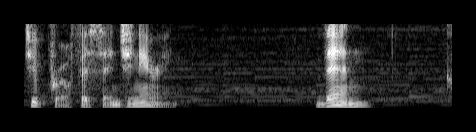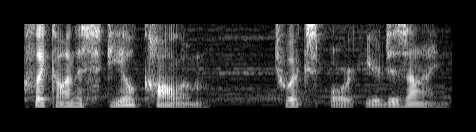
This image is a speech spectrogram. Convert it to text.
to Profis Engineering. Then, click on a steel column to export your design.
